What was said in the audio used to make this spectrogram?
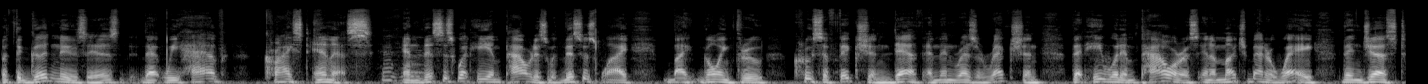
But the good news is that we have Christ in us. Mm-hmm. And this is what he empowered us with. This is why by going through crucifixion, death, and then resurrection, that he would empower us in a much better way than just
